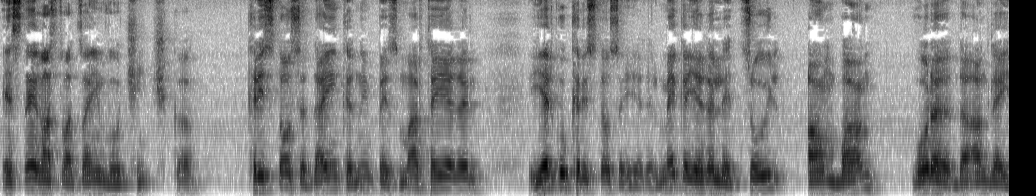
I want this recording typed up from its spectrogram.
Այստեղ Աստվածային ոչինչ չկա։ Քրիստոսը դա ինքը նույնպես մարդ է եղել, երկու Քրիստոս է եղել։ Մեկը եղել է ծույլ անբան, որը դա Անգլիայի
